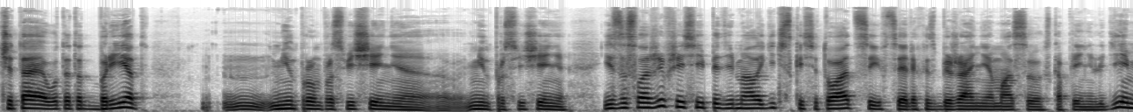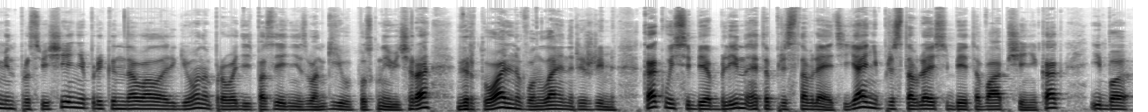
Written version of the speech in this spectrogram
читая вот этот бред, Минпромпросвещения, э, Минпросвещения, из-за сложившейся эпидемиологической ситуации в целях избежания массовых скоплений людей, Минпросвещение порекомендовало регионам проводить последние звонки и выпускные вечера виртуально в онлайн-режиме. Как вы себе, блин, это представляете? Я не представляю себе это вообще никак, ибо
